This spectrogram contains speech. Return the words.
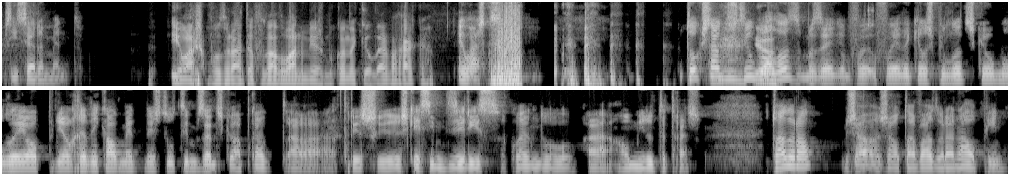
Sinceramente. Eu acho que vou durar até o final do ano, mesmo quando aquilo der barraca. Eu acho que sim. Estou a gostar do estilo do Eu- Alonso, mas é- foi, foi daqueles pilotos que eu mudei a opinião radicalmente nestes últimos anos, que eu há bocado, há, há três, esqueci-me de dizer isso quando, há, há um minuto atrás. Estou a adorá-lo. Já, já o estava a adorar na Alpine.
